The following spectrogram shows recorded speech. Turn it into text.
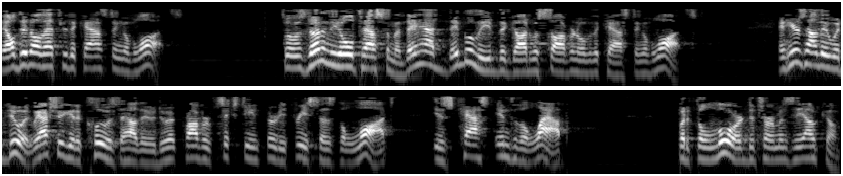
They all did all that through the casting of lots. So it was done in the Old Testament. They had, they believed that God was sovereign over the casting of lots. And here's how they would do it. We actually get a clue as to how they would do it. Proverbs 16:33 says the lot is cast into the lap but the Lord determines the outcome.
